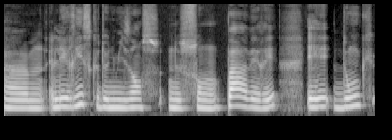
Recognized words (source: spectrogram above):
euh, les risques de nuisance ne sont pas avérés et donc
